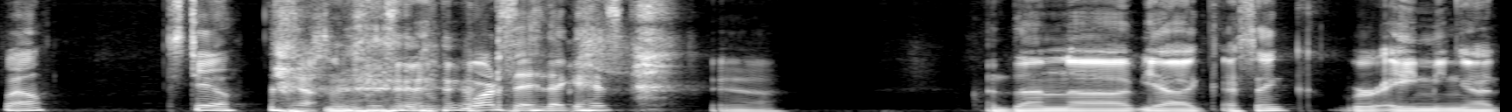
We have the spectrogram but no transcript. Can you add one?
Well, still Yeah. worth it, I guess. yeah. And then, uh, yeah, I, I think we're aiming at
